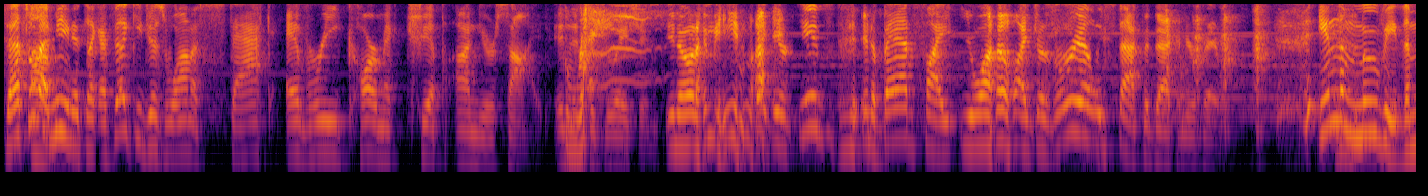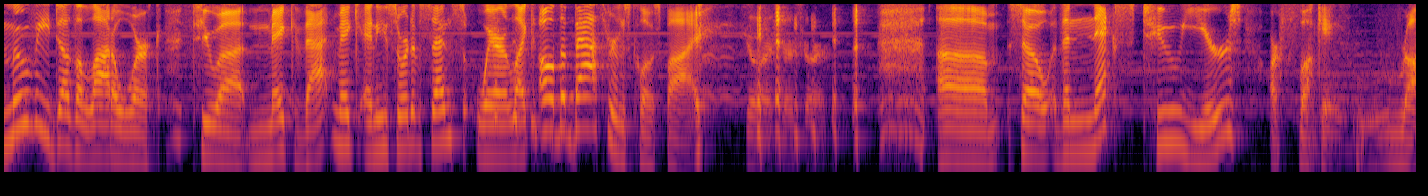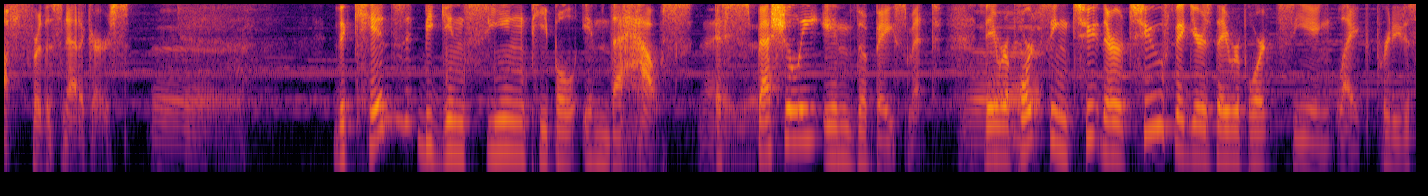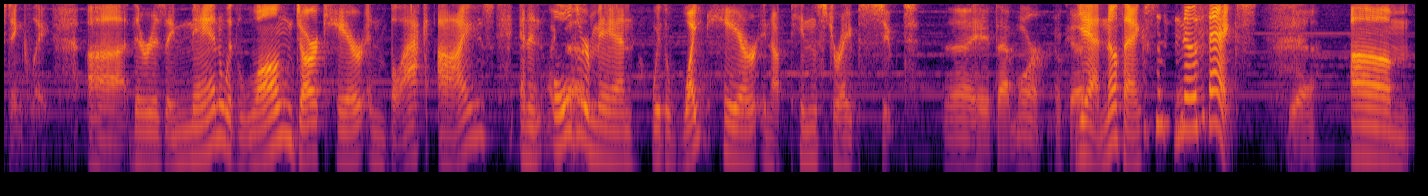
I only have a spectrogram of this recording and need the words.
That's what I Um, mean. It's like I feel like you just want to stack every karmic chip on your side in this Right. situation. You know what I mean? Like your kids in a bad fight, you want to like just really stack the deck in your favor. In the movie, the movie does a lot of work to uh, make that make any sort of sense. Where like, oh, the bathroom's close by. Sure, sure, sure. Um, so the next two years are fucking rough for the Snedekers. The kids begin seeing people in the house, this. especially in the basement. They report seeing two. There are two figures they report seeing like pretty distinctly. Uh, there is a man with long dark hair and black eyes, and an older man with white hair in a pinstripe suit. I hate that more. Okay. Yeah, no thanks. No thanks. Yeah. Um,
